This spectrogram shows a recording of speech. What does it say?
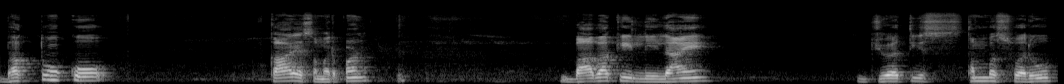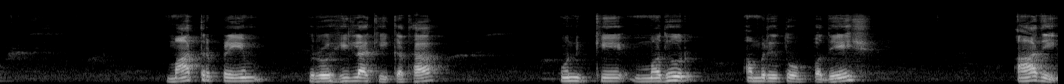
भक्तों को कार्य समर्पण, बाबा की लीलाएँ, ज्योति स्तंभ स्वरूप, मात्र प्रेम रोहिला की कथा, उनके मधुर अमृतोपदेश आदि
